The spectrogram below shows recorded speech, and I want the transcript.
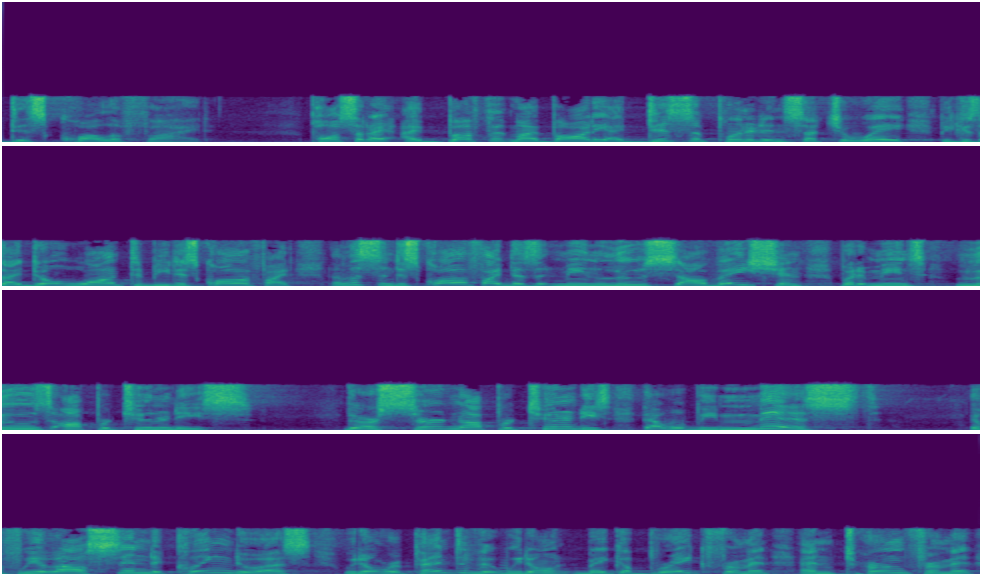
disqualified. Paul said, I, I, buffet my body, I discipline it in such a way because I don't want to be disqualified. Now, listen, disqualified doesn't mean lose salvation, but it means lose opportunities. There are certain opportunities that will be missed if we allow sin to cling to us. We don't repent of it, we don't make a break from it and turn from it.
